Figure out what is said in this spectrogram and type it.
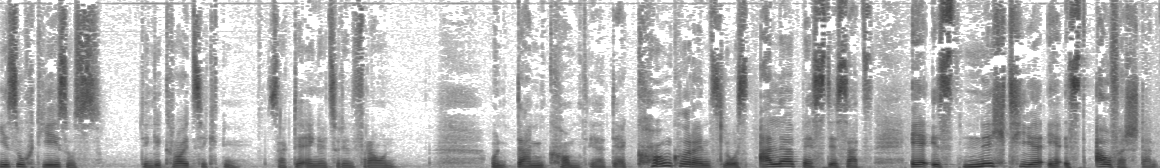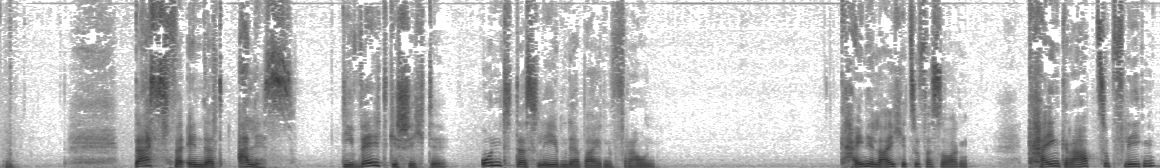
Ihr sucht Jesus, den Gekreuzigten, sagt der Engel zu den Frauen. Und dann kommt er, der konkurrenzlos allerbeste Satz. Er ist nicht hier, er ist auferstanden. Das verändert alles. Die Weltgeschichte und das Leben der beiden Frauen. Keine Leiche zu versorgen, kein Grab zu pflegen,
